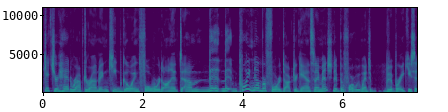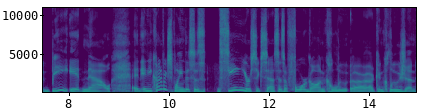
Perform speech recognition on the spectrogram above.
get your head wrapped around it and keep going forward on it. Um, the, the point number four, Dr. Ganz, and I mentioned it before we went to, to break. You said, "Be it now," and, and you kind of explained this as seeing your success as a foregone collu- uh, conclusion.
